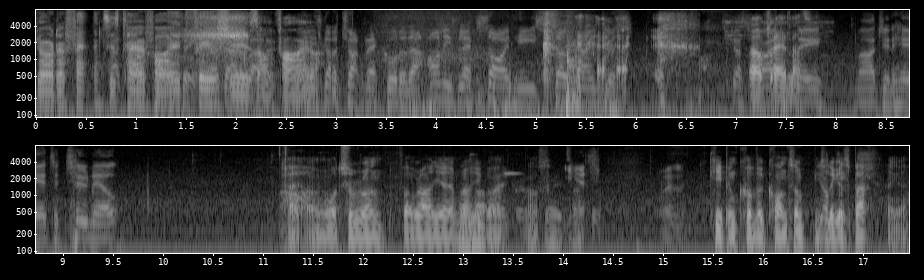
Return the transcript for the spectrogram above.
Your defense is terrified. Fish is on fire. he's got a track record of that. On his left side, he's so dangerous. Just Well played, the margin here to 2-0. Okay, I'm watch your run. For right, yeah, right, you go. Nice. Great Yes. Well, Keep him covered, Quantum, until he gets back. There you go.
